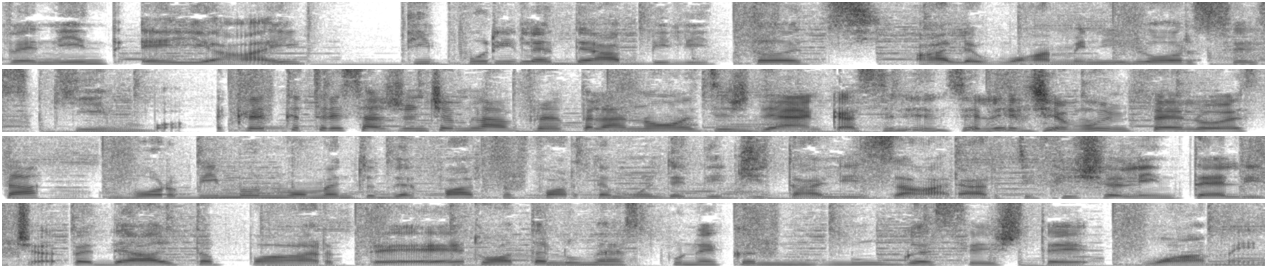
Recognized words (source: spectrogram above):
Venind AI, tipurile de abilități ale oamenilor se schimbă. Cred că trebuie să ajungem la pe la 90 de ani ca să ne înțelegem în felul ăsta. Vorbim în momentul de față foarte mult de digitalizare, artificial intelligence. Pe de altă parte, toată lumea spune că nu găsește oameni.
